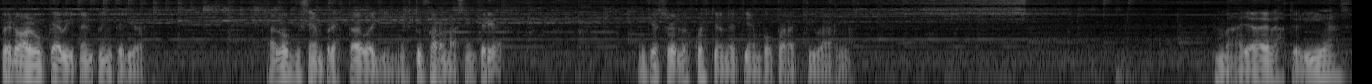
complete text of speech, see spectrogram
pero algo que habita en tu interior, algo que siempre ha estado allí, es tu farmacia interior. Y que solo es cuestión de tiempo para activarla. Más allá de las teorías,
